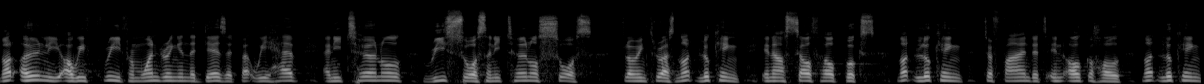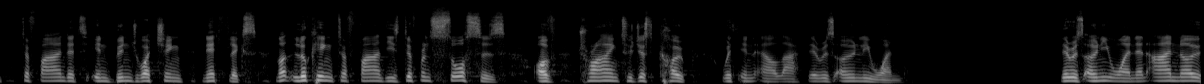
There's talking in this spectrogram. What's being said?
not only are we freed from wandering in the desert, but we have an eternal resource, an eternal source flowing through us, not looking in our self help books, not looking to find it in alcohol, not looking to find it in binge watching Netflix, not looking to find these different sources of trying to just cope within our life. There is only one. There is only one. And I know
